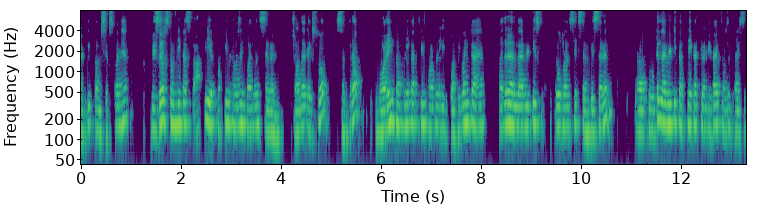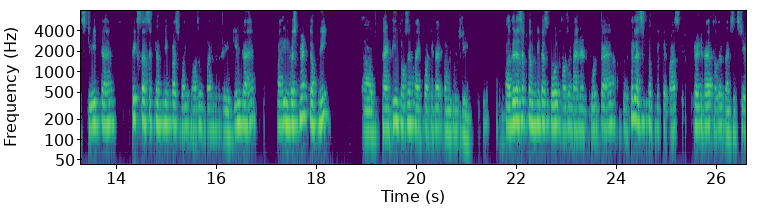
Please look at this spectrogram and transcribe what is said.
thirty point six one है। रिज़र्व कंपनी का काफ़ी है fourteen thousand one one seven चौदह एक सौ सत्रह बोरिंग कंपनी का three thousand eight forty one का है other liabilities four thousand six seventy seven total liability company का twenty five thousand five sixty eight का है फिक्स एसेट कंपनी के पास one thousand one hundred eighteen का है और investment company other asset company का four thousand nine hundred four का है टोटल एसेट कंपनी के पास twenty five thousand five sixty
